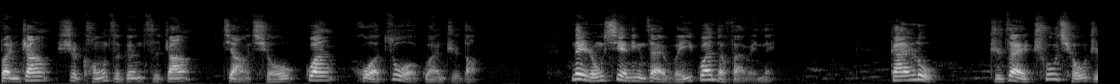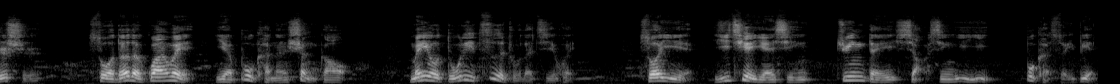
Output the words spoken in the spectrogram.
本章是孔子跟子张讲求官或做官之道，内容限定在为官的范围内。甘露只在初求职时所得的官位也不可能甚高，没有独立自主的机会，所以一切言行均得小心翼翼，不可随便。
